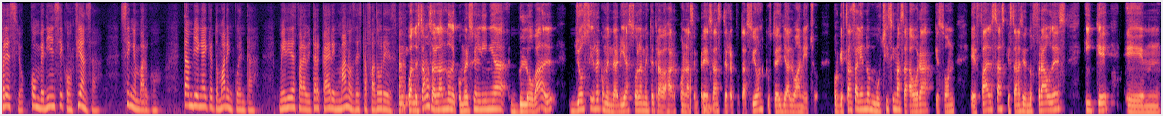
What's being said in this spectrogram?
precio, conveniencia y confianza. Sin embargo, también hay que tomar en cuenta medidas para evitar caer en manos de estafadores. Cuando estamos hablando de comercio en línea global, yo sí recomendaría solamente trabajar con las empresas de reputación que ustedes ya lo han hecho, porque están saliendo muchísimas ahora que son eh, falsas, que están haciendo fraudes y que em,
